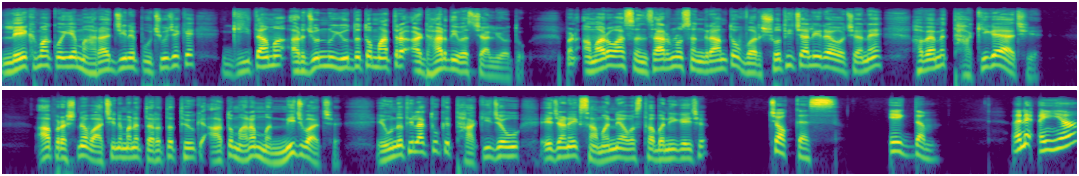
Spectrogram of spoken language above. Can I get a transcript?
લેખમાં કોઈએ મહારાજજીને પૂછ્યું છે કે ગીતામાં અર્જુનનું યુદ્ધ તો માત્ર અઢાર દિવસ ચાલ્યું હતું, પણ અમારો આ સંસારનો સંગ્રામ તો વર્ષોથી ચાલી રહ્યો છે અને હવે અમે થાકી ગયા છીએ. આ પ્રશ્ન વાંચીને મને તરત જ થયું કે આ તો મારા મનની જ વાત છે. એવું નથી લાગતું કે થાકી જવું એ જાણે એક સામાન્ય અવસ્થા બની ગઈ છે? ચોક્કસ. એકદમ. અને અહીંયા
